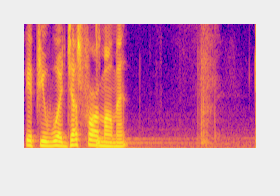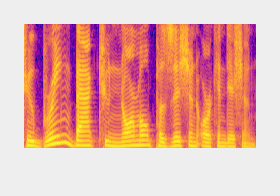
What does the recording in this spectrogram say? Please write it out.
if you would, just for a moment, to bring back to normal position or condition.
